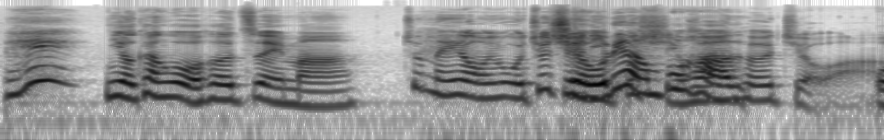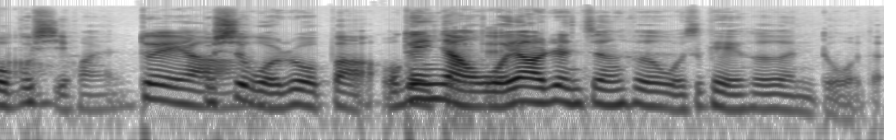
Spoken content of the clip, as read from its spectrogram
哎，你有看过我喝醉吗？就没有，我就觉得酒量不好喝酒啊，我不喜欢。对啊，不是我弱爆，我跟你讲，我要认真喝，我是可以喝很多的，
